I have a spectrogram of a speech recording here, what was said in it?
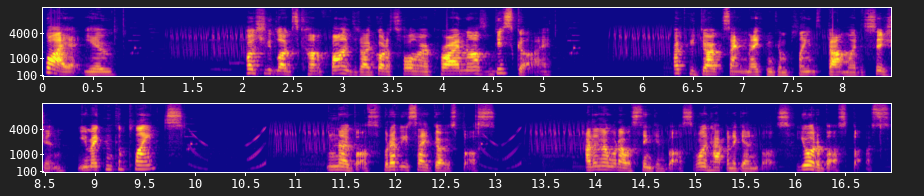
Quiet, you. Because you lugs can't find it, I've gotta swallow my pride and ask this guy. Hope you dopes ain't making complaints about my decision. You making complaints? No, boss. Whatever you say goes, boss. I don't know what I was thinking, boss. It won't happen again, boss. You're the boss, boss.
